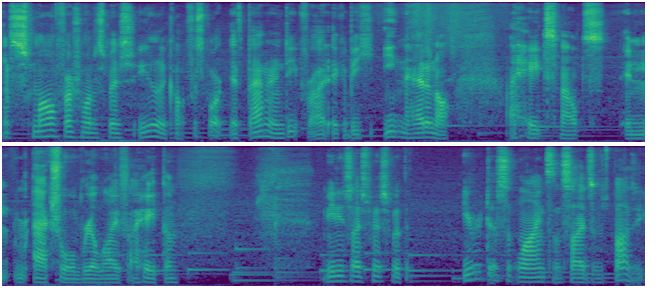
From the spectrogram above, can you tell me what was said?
A small freshwater fish easily caught for sport. If battered and deep fried, it could be eaten head and all. I hate smelts in actual real life. I hate them. Medium-sized fish with iridescent lines on the sides of its body.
